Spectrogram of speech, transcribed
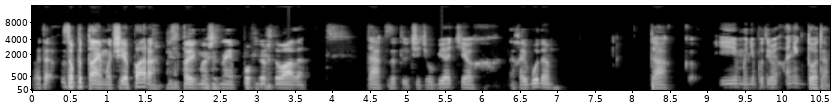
Давайте запитаємо, чи є пара, після того, як ми вже з нею пофліртували. Так, заключіть в об'яттях. Нехай буде. Так, і мені потрібен анекдоти.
